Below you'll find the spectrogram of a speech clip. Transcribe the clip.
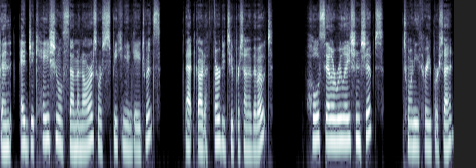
Then educational seminars or speaking engagements, that got a 32% of the vote. Wholesaler relationships, 23%.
